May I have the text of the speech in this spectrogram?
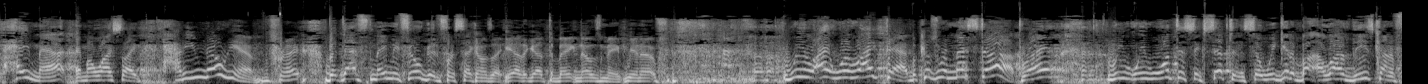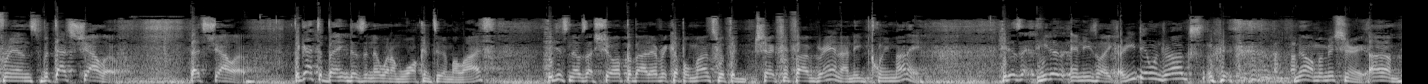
hey, Matt. And my wife's like, how do you know him? Right? But that's made me feel good for a second. I was like, yeah, the guy at the bank knows me. You know, we like we're like that because we're messed up, right? We we want this acceptance, so we get a, a lot of these kind of friends, but but that's shallow. That's shallow. The guy at the bank doesn't know what I'm walking through in my life. He just knows I show up about every couple months with a check for five grand. I need clean money. He doesn't. He doesn't. And he's like, "Are you dealing drugs?" no, I'm a missionary. Um, it's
